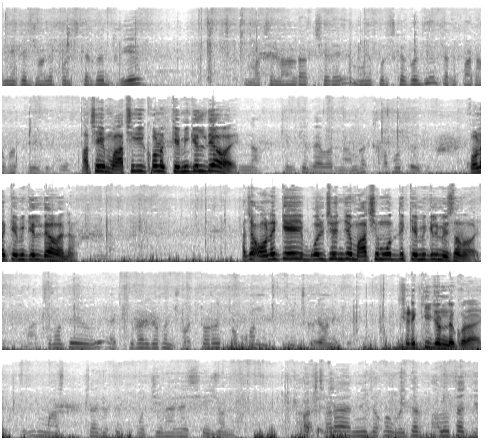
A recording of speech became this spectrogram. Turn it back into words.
এনেকে জলে পরিষ্কার করে ধুয়ে মাছের লালটা ছেড়ে মানে পরিষ্কার করে দিয়ে তাকে পাটা উপর ফেলে দিই। আচ্ছা এই মাছে কি কোনো কেমিক্যাল দেওয়া হয়? না কেমিক্যাল ব্যবহার না আমরা খাব তো কোনো কেমিক্যাল দেওয়া হয় না? আচ্ছা অনেকেই বলছেন যে মাছের মধ্যে কেমিক্যাল মেশানো হয়। মাছের মধ্যে একেবারে যখন ঝড় টড় হয় তখন ইউজ করে অনেকে। সেটা কি জন্য করা হয়? মাছটা যাতে পচে না যায় সেই জন্য। আচ্ছা। তাছাড়া এমনি যখন ওয়েদার ভালো থাকে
